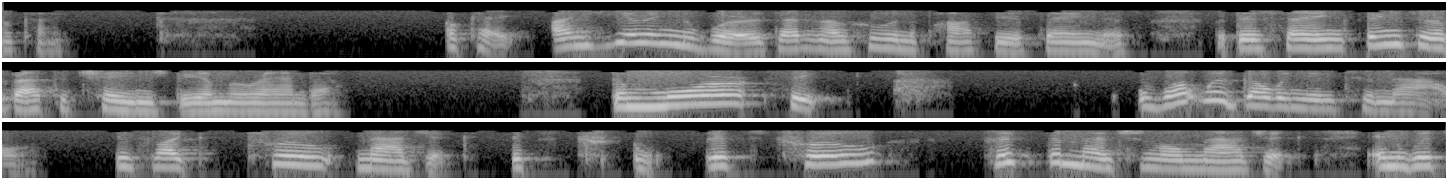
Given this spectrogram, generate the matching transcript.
Okay. Okay, I'm hearing the words. I don't know who in the posse is saying this, but they're saying things are about to change, dear Miranda. The more, see, what we're going into now is like true magic. It's, tr- it's true fifth dimensional magic in which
